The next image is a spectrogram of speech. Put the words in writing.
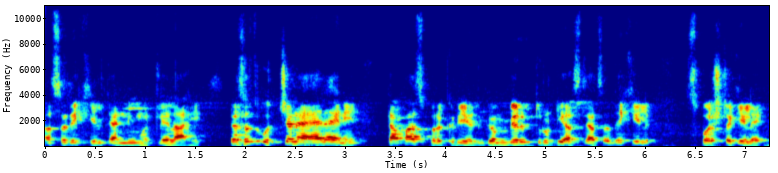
असं देखील त्यांनी म्हटलेलं आहे. तसंच उच्च न्यायालयाने तपास प्रक्रियेत गंभीर त्रुटी असल्याचं देखील स्पष्ट केलं आहे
